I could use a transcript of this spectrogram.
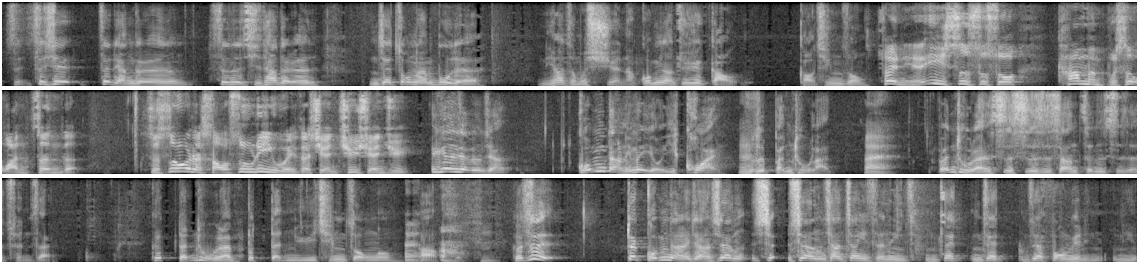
这这些这两个人，甚至其他的人，你在中南部的，你要怎么选呢？国民党就去搞搞轻中。所以你的意思是说？他们不是玩真的，只是为了少数立委的选区选举。应该这样讲，国民党里面有一块就是本土蓝，哎，本土蓝是事实上真实的存在，可本土蓝不等于亲中哦。好，可是对国民党来讲，像像像像江启臣，你你在你在你在丰原，你你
